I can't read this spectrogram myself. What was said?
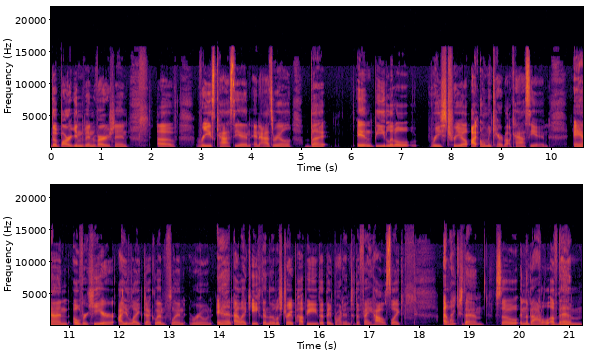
the bargain bin version of Rhys, Cassian, and Azriel. But in the little Rhys trio, I only care about Cassian. And over here, I like Declan, Flynn, Ruhn, and I like Ethan, the little stray puppy that they brought into the Fae house. Like, I liked them. So in the battle of them,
